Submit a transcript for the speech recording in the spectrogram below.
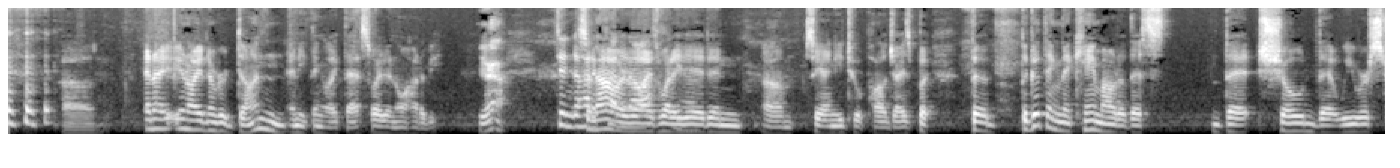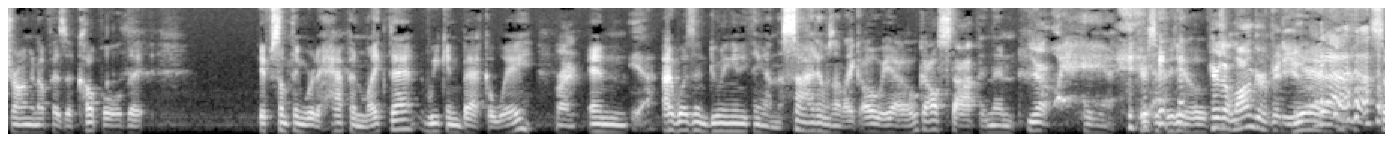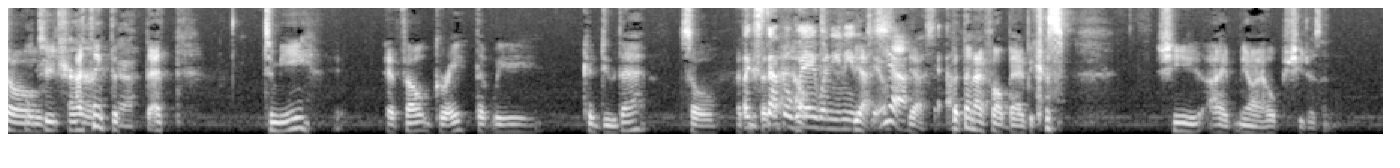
uh, and I, you know, I'd never done anything like that, so I didn't know how to be. Yeah. Didn't know how So to now cut I it realize off. what I did, and um, so yeah, I need to apologize. But the the good thing that came out of this that showed that we were strong enough as a couple that if something were to happen like that, we can back away. Right. And Yeah. I wasn't doing anything on the side. I wasn't like, oh yeah, okay, I'll stop, and then Yeah. oh, hey, here's a video. Here's a longer video. yeah. So We'll teach her, I think that yeah. that to me, it felt great that we could do that. So I Like think that step that away when you needed yes, to. Yeah. yes. Yeah. But then I felt bad because she, I, you know, I hope she doesn't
